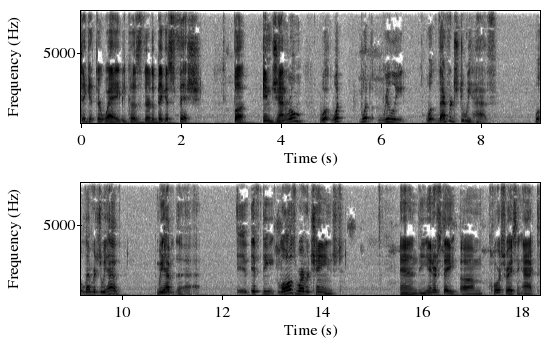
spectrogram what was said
they get their way because they're the biggest fish. But in general, what, what, what really, what leverage do we have? What leverage do we have? We have, uh, if the laws were ever changed and the Interstate um, Horse Racing Act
